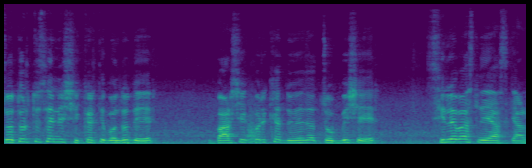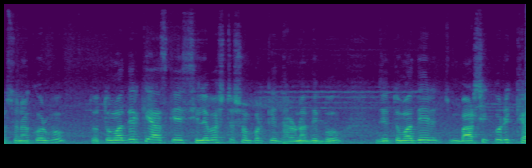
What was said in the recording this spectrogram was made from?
চতুর্থ শ্রেণির শিক্ষার্থী বন্ধুদের বার্ষিক পরীক্ষা দুই হাজার চব্বিশের সিলেবাস নিয়ে আজকে আলোচনা করব। তো তোমাদেরকে আজকে সিলেবাসটা সম্পর্কে ধারণা দেব যে তোমাদের বার্ষিক পরীক্ষা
